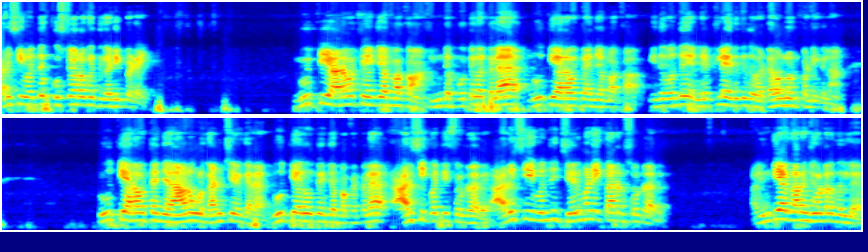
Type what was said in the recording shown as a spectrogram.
அரிசி வந்து குஷ்டரோகத்துக்கு அடிப்படை. நூற்றி அறுபத்தி அஞ்சாம் பக்கம். இந்த புத்தகத்தில் நூற்றி அறுபத்தி அஞ்சாம் பக்கம். இது வந்து நெட்டில் இருக்குது டவுன்லோட் பண்ணிக்கலாம். நூற்றி அறுபத்தஞ்சு நான் உங்களுக்கு அனுப்பிச்சி வைக்கிறேன். நூற்றி அறுபத்தஞ்சாம் பக்கத்தில் அரிசி பற்றி சொல்கிறாரு அரிசி வந்து ஜெர்மனிக்காரன் சொல்கிறாரு இந்தியாக்காரன் சொல்கிறது இல்லை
